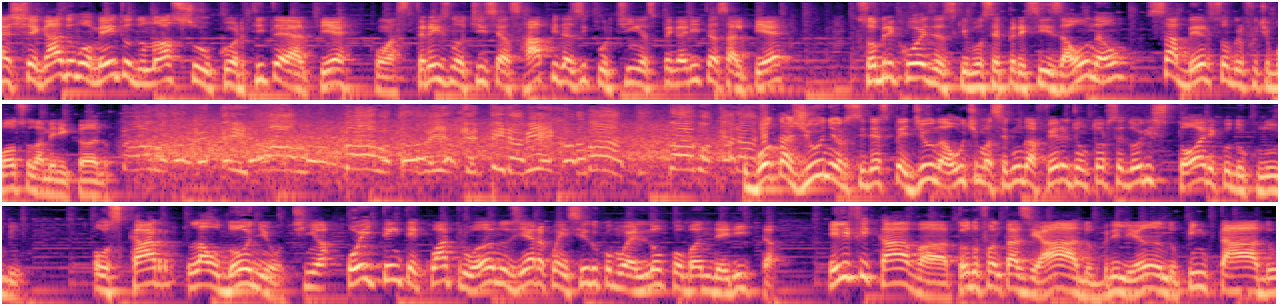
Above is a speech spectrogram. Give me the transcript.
É chegado o momento do nosso Cortita e al pie, com as três notícias rápidas e curtinhas pegaditas al pie sobre coisas que você precisa ou não saber sobre o futebol sul-americano. ¡Vamos, Argentina! ¡Vamos! ¡Vamos todavía, Argentina, viejo nomás! ¡Vamos, O! Boca Juniors se despediu na última segunda-feira de um torcedor histórico do clube. Oscar Laudonio tinha 84 anos e era conhecido como El Loco Banderita. Ele ficava todo fantasiado, brilhando, pintado,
